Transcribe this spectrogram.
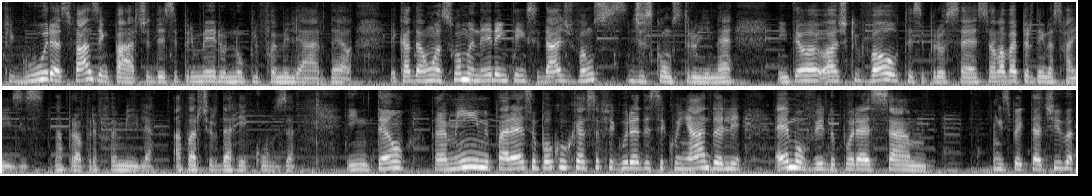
figuras fazem parte desse primeiro núcleo familiar dela. E cada um, a sua maneira e intensidade, vão se desconstruir, né? Então eu acho que volta esse processo, ela vai perdendo as raízes na própria família a partir da recusa. Então, para mim, me parece um pouco que essa figura desse cunhado, ele é movido por essa expectativa.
